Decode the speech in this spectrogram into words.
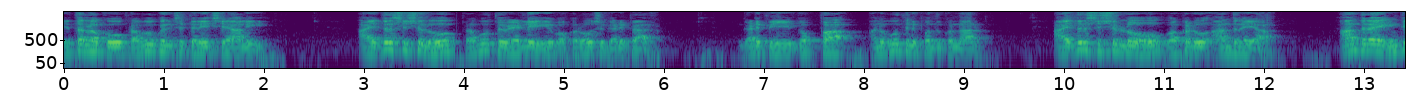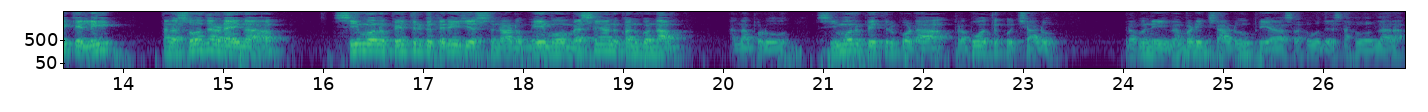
ఇతరులకు ప్రభు గురించి తెలియచేయాలి. ఆ ఇద్దరు శిష్యులు ప్రభుతో వెళ్ళి ఒకరోజు గడిపారు. గడిపి గొప్ప అనుభూతిని పొందుకున్నారు. ఆ ఇద్దరు శిష్యుల్లో ఒకడు ఆంధ్రేయ ఆంధ్రేయ ఇంటికెళ్ళి తన సోదరుడైన సీమోను పేతుడికి తెలియజేస్తున్నాడు. మేము మెస్సయాను కనుగొన్నాం. అన్నప్పుడు సిమోను పేతురు కూడా ప్రభు వద్దకు వచ్చాడు. ప్రభుని వెంబడించాడు ప్రియ సహోదరి సహోదర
